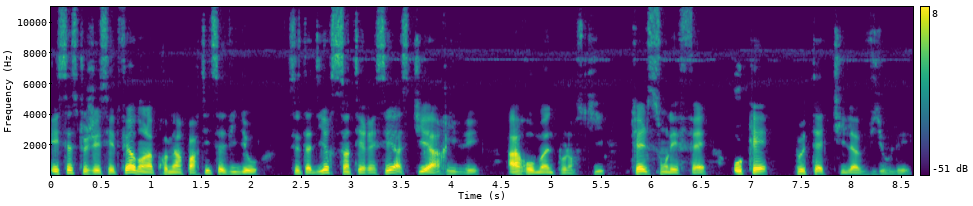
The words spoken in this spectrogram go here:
Et c'est ce que j'ai essayé de faire dans la première partie de cette vidéo. C'est-à-dire s'intéresser à ce qui est arrivé à Roman Polanski, quels sont les faits. Ok, peut-être qu'il a violé,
